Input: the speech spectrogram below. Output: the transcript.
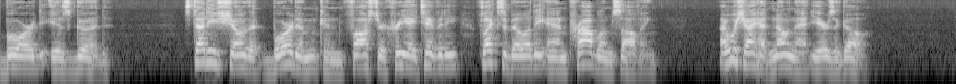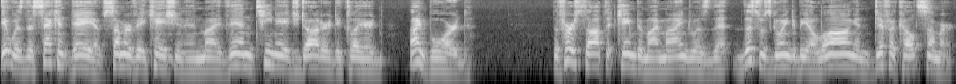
Bored is good. Studies show that boredom can foster creativity, flexibility, and problem solving. I wish I had known that years ago. It was the second day of summer vacation, and my then teenage daughter declared, I'm bored. The first thought that came to my mind was that this was going to be a long and difficult summer.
